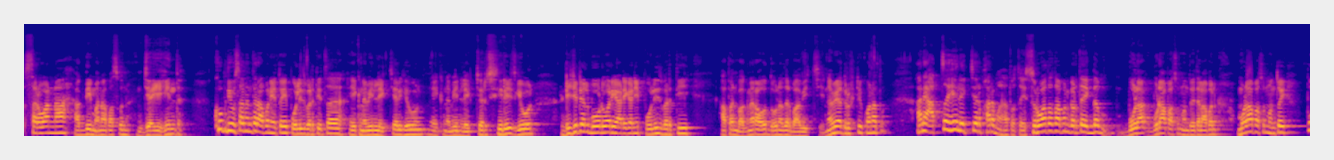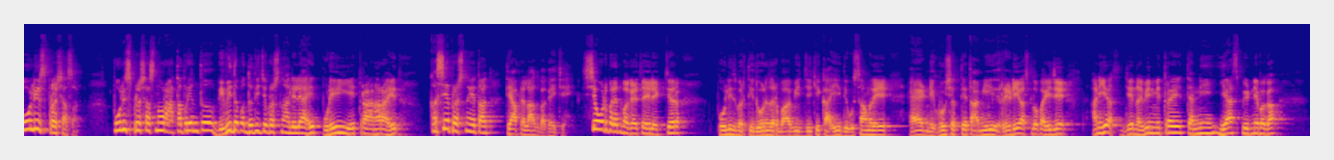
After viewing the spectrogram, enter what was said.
सर्वांना अगदी मनापासून जय हिंद. खूप दिवसानंतर आपण येतोय पोलीस भरतीचं एक नवीन लेक्चर घेऊन एक नवीन लेक्चर सिरीज घेऊन. डिजिटल बोर्डवर या ठिकाणी पोलीस भरती आपण बघणार आहोत दोन हजार बावीसची. नव्या दृष्टिकोनातून. आणि आजचं हे लेक्चर फार महत्त्वाचं आहे. सुरुवातच आपण करतोय एकदम बुळा बुडापासून म्हणतोय त्याला आपण. मुळापासून म्हणतोय पोलीस प्रशासन. पोलीस प्रशासनावर आतापर्यंत विविध पद्धतीचे प्रश्न आलेले आहेत. पुढेही येत राहणार आहेत. कसे प्रश्न येतात ते आपल्याला आज बघायचे शेवटपर्यंत बघायचं हे लेक्चर. पोलीस भरती दोन हजार बावीस जी की काही दिवसामध्ये ॲड निघू शकते तर आम्ही रेडी असलो पाहिजे. आणि यस जे नवीन मित्र आहे त्यांनी या स्पीडने बघा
